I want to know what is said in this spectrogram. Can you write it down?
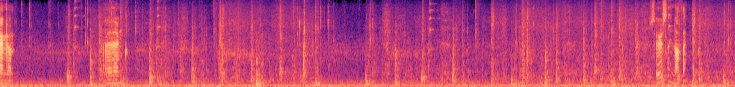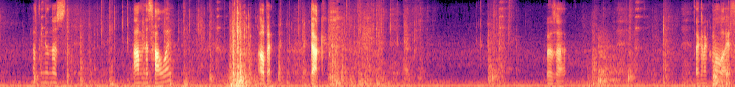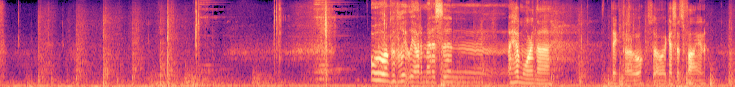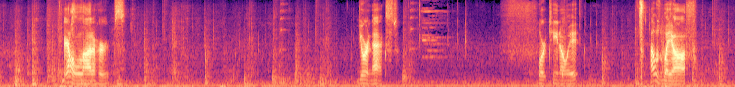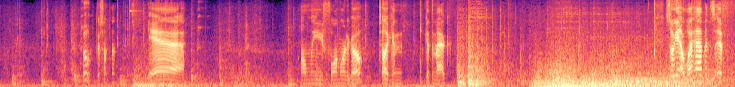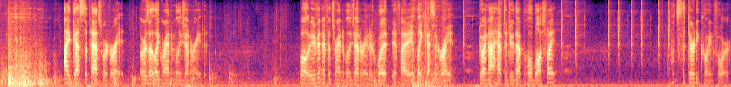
Handgun. Anything? Seriously, nothing? Nothing in this um, ominous hallway? Open. Duck. What is that? Is that gonna come alive? Ooh, I'm completely I have more in the thing though, so I guess it's fine. I got a lot of herbs. You're next. 1408. I was way off. Ooh, there's something. Yeah. Only four more to go till I can get the mag. So yeah, what happens if I guess the password right? Or is it like randomly generated? Well, even if it's randomly generated, what if I like guess it right? Do I not have to do that whole boss fight? What's the dirty coin for?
